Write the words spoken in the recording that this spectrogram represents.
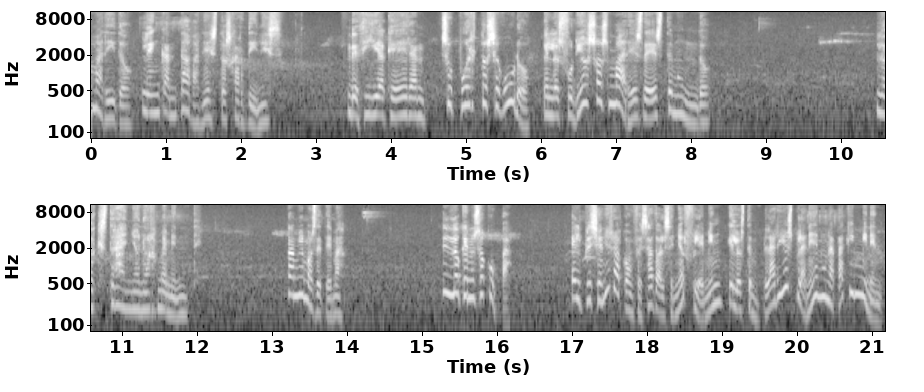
Marido le encantaban estos jardines. Decía que eran su puerto seguro en los furiosos mares de este mundo. Lo extraño enormemente. Cambiemos de tema. Lo que nos ocupa. El prisionero ha confesado al señor Fleming que los templarios planean un ataque inminente.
